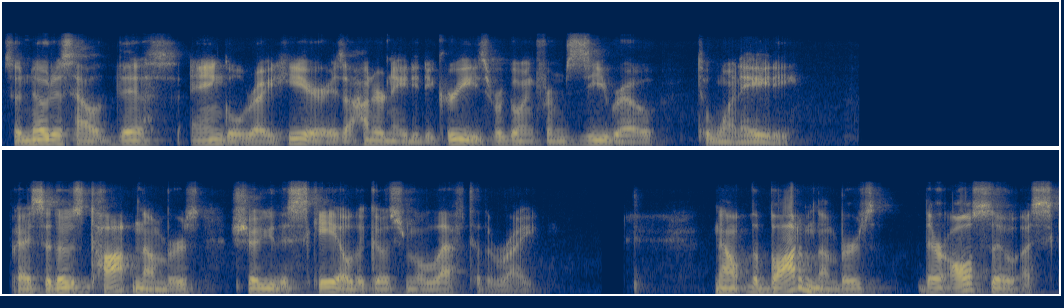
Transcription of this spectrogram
So notice how this angle right here is 180 degrees. We're going from 0 to 180. Okay, so those top numbers show you the scale that goes from the left to the right. Now, the bottom numbers, they're also a scale.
